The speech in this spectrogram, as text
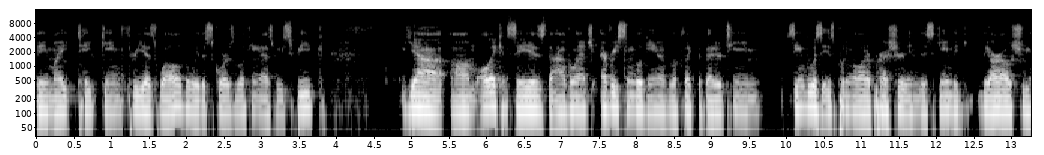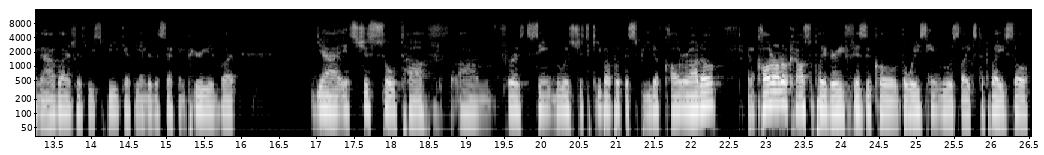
they might take game three as well, the way the score is looking as we speak yeah, um, all I can say is the Avalanche every single game have looked like the better team. St. Louis is putting a lot of pressure in this game. They they are out shooting the Avalanche as we speak at the end of the second period, but yeah, it's just so tough um, for St. Louis just to keep up with the speed of Colorado. And Colorado can also play very physical the way St. Louis likes to play. So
